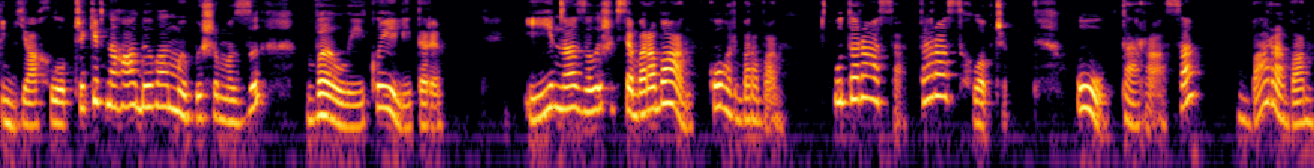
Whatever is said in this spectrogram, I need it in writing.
ім'я хлопчиків, нагадую вам, ми пишемо з великої літери. І в нас залишився барабан. В кого ж барабан? У Тараса. Тарас хлопчик. У Тараса барабан.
